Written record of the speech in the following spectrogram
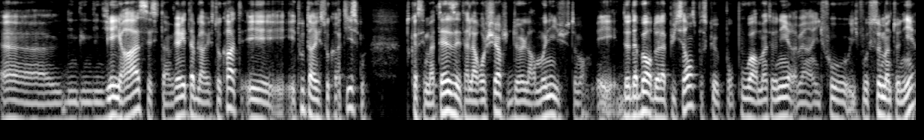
d'une vieille race, et c'est un véritable aristocrate. Et, tout aristocratisme, en tout cas c'est ma thèse, est à la recherche de l'harmonie justement. Et d'abord de la puissance, parce que pour pouvoir maintenir, eh bien, il, faut, il faut se maintenir.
